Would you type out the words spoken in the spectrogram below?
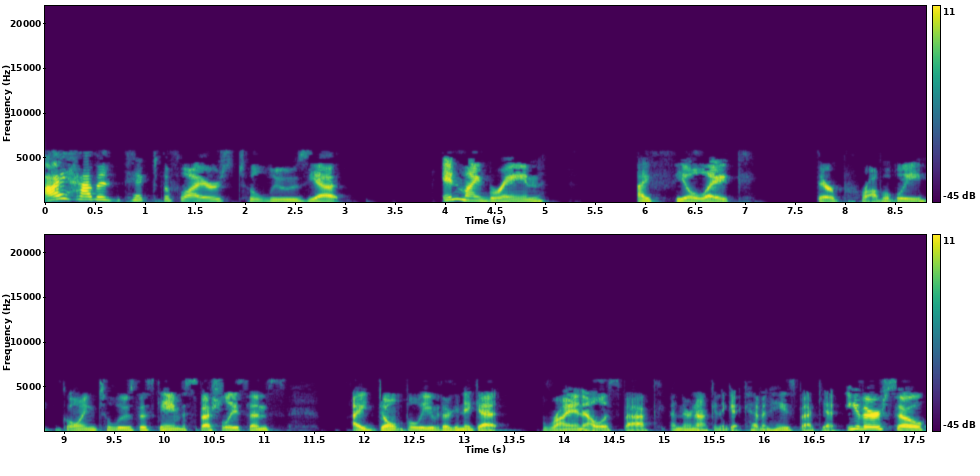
I haven't picked the Flyers to lose yet. In my brain, I feel like they're probably going to lose this game, especially since I don't believe they're going to get Ryan Ellis back and they're not going to get Kevin Hayes back yet either. So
